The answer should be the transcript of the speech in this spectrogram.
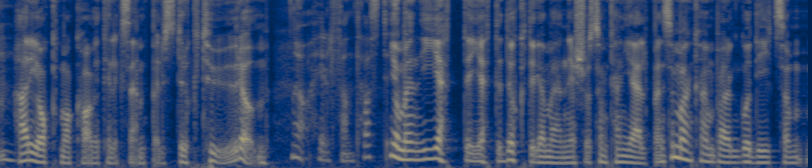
Mm. Här i Jokkmokk har vi till exempel Strukturum. Ja, helt fantastiskt. Jo men jätte, jätteduktiga människor som kan hjälpa en. Så man kan bara gå dit som,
